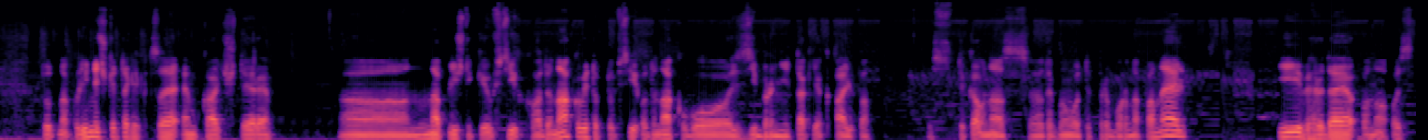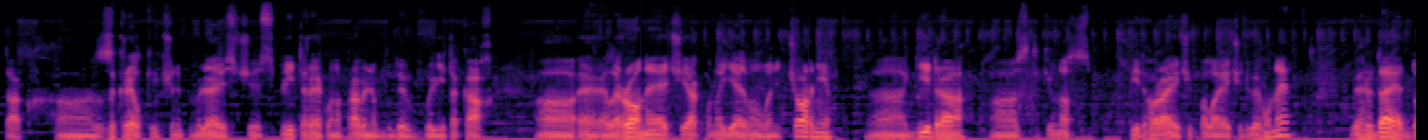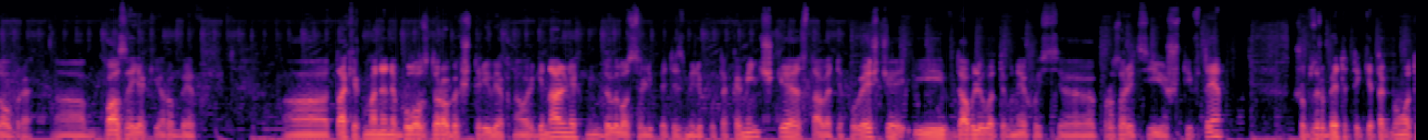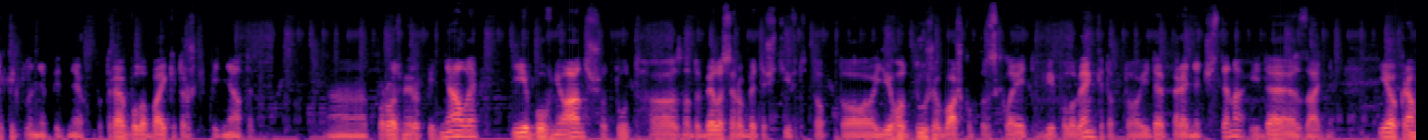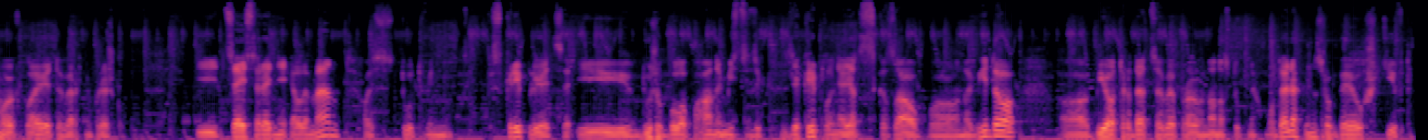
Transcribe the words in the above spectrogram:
Тут наколіннички, так як це МК4. Е, Наплічники всіх одинакові, тобто всі одинаково зібрані, так як альфа. Ось така у нас, е, так би мовити, приборна панель. І виглядає воно ось так. Закрилки, якщо не помиляюсь, чи сплітери, як воно правильно буде в літаках, е- елерони, чи як воно є, ну, вони чорні. Гідра, такі у нас підгораючі палаючі двигуни. Виглядає добре. База, як я робив. Так як в мене не було здорових штирів, як на оригінальних, мені довелося ліпити з міліпута камінчики, ставити повище і вдавлювати в них ось е, прозорі ці штифти, щоб зробити таке, так би мовити, кріплення під них. Бо треба було байки трошки підняти. Е, По розміру підняли, і був нюанс, що тут е, знадобилося робити штифт. Тобто його дуже важко склеїти дві половинки, тобто йде передня частина, йде задня. І окремо ви вклеюєте верхню кришку. І цей середній елемент, ось тут він скріплюється, і дуже було погане місце для я це сказав е, на відео. Е, Bio 3D це виправив на наступних моделях, він зробив штіфт.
